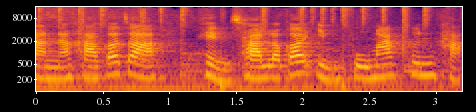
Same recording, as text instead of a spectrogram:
กันนะคะ ก็จะ เห็นชัดแล้วก็อิ่มฟูมากขึ้นค่ะ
